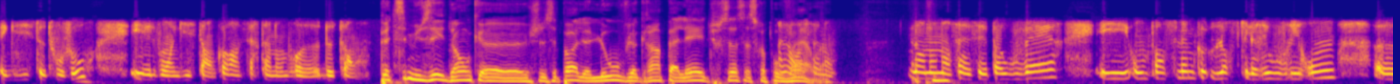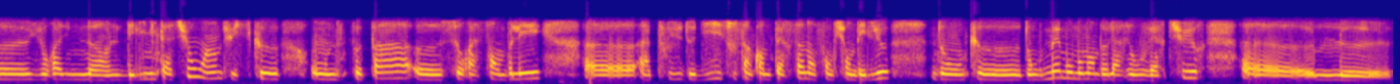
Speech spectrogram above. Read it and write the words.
existent toujours et elles vont exister encore un certain nombre de temps. Petit musée, donc, je ne sais pas, le Louvre, le Grand Palais, tout ça, ça sera pas ouvert. Ah non, non. Non, non, non, ça c'est pas ouvert. Et on pense même que lorsqu'ils réouvriront, euh, il y aura une, des limitations, hein, puisque on ne peut pas euh, se rassembler euh, à plus de 10 ou 50 personnes en fonction des lieux. Donc, euh, donc même au moment de la réouverture, euh, le,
